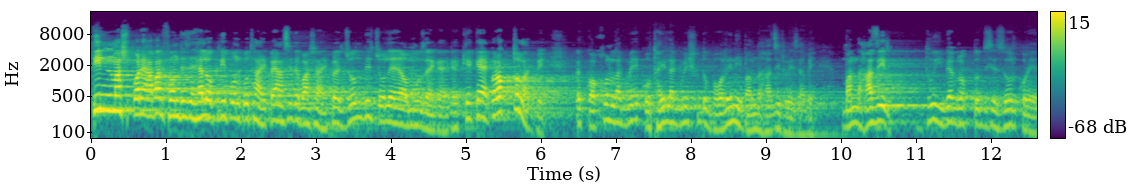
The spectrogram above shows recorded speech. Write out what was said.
তিন মাস পরে আবার ফোন দিয়েছে হ্যালো কৃপন, কোথায়? কয় আসি তো বাসায়। কয়, জলদি চলে অমুক জায়গায়। কে কে? এক রক্ত লাগবে। কখন লাগবে? কোথায় লাগবে? শুধু বলেনি, বান্দা হাজির হয়ে যাবে। বান্দা হাজির। দুই ব্যাগ রক্ত দিছে, জোর করে।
